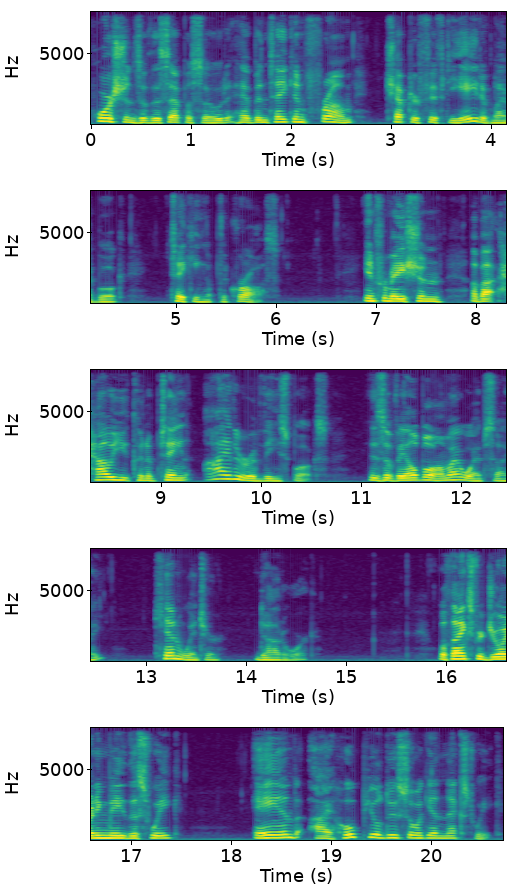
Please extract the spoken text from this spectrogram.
portions of this episode have been taken from chapter 58 of my book, Taking Up the Cross. Information about how you can obtain either of these books is available on my website, kenwinter.org. Well, thanks for joining me this week, and I hope you'll do so again next week,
